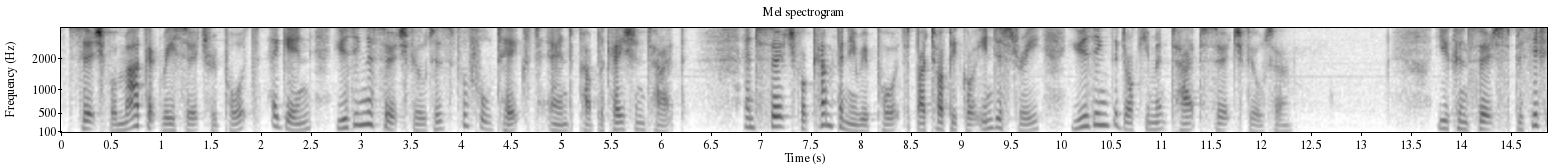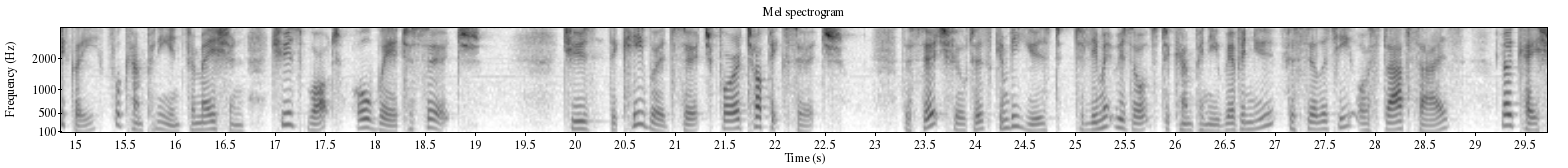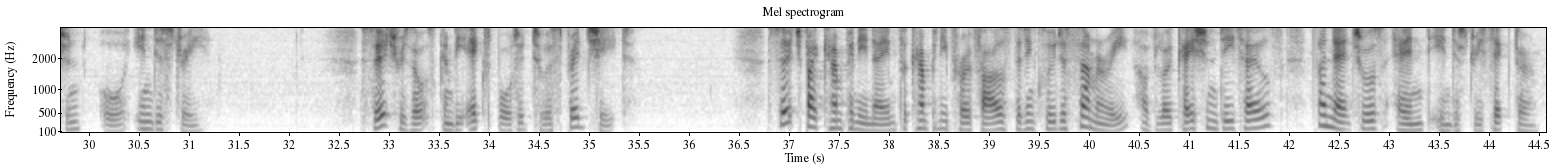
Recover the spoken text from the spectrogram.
Search for market research reports, again using the search filters for full text and publication type. And search for company reports by topic or industry using the document type search filter. You can search specifically for company information. Choose what or where to search. Choose the keyword search for a topic search. The search filters can be used to limit results to company revenue, facility or staff size, location or industry. Search results can be exported to a spreadsheet. Search by company name for company profiles that include a summary of location details, financials and industry sector.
